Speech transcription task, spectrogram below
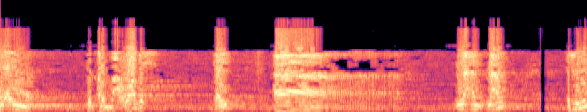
الأئمة. في الأربعة واضح؟ طيب. آه نعم نعم. شنو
